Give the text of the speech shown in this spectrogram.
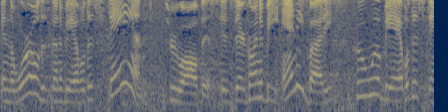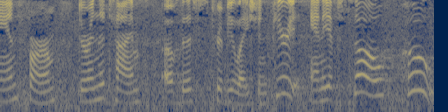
in the world is going to be able to stand through all this? Is there going to be anybody who will be able to stand firm during the time of this tribulation period? And if so, who?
